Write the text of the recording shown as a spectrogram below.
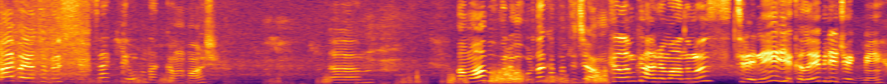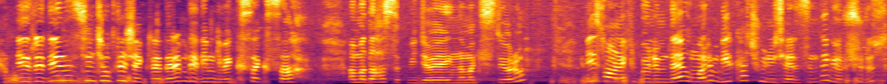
Bay bay otobüs. Exactly 10 dakikam var. Ama bu vlogu burada kapatacağım. Bakalım kahramanımız treni yakalayabilecek mi? İzlediğiniz için çok teşekkür ederim. Dediğim gibi kısa kısa ama daha sık video yayınlamak istiyorum. Bir sonraki bölümde umarım birkaç gün içerisinde görüşürüz.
